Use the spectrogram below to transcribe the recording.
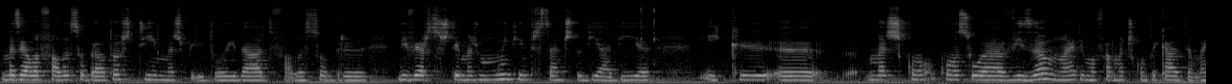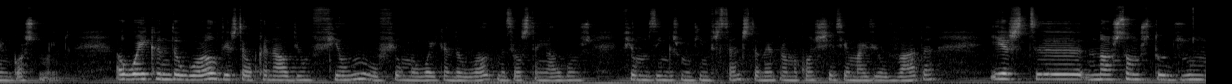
Mas ela fala sobre autoestima, espiritualidade, fala sobre diversos temas muito interessantes do dia a dia e que, uh, mas com, com a sua visão, não é? De uma forma descomplicada também, gosto muito. Awaken the World, este é o canal de um filme, o filme Awaken the World, mas eles têm alguns filmezinhos muito interessantes também para uma consciência mais elevada. Este Nós Somos Todos Um, uh,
